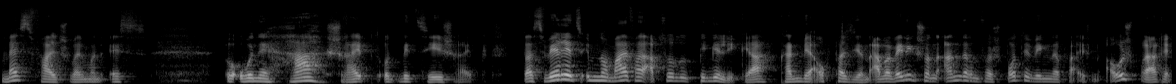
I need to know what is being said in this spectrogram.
Mess falsch, weil man es ohne H schreibt und mit C schreibt. Das wäre jetzt im Normalfall absolut pingelig, ja, kann mir auch passieren. Aber wenn ich schon anderen verspotte wegen der falschen Aussprache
